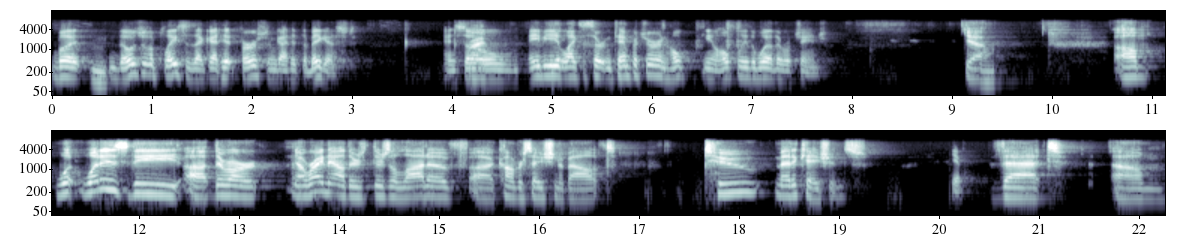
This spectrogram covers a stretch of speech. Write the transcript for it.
but mm. those are the places that got hit first and got hit the biggest. And so right. maybe it likes a certain temperature, and hope you know. Hopefully, the weather will change. Yeah. Um, what what is the? Uh, there are now right now there's there's a lot of uh, conversation about two medications yep. that um,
